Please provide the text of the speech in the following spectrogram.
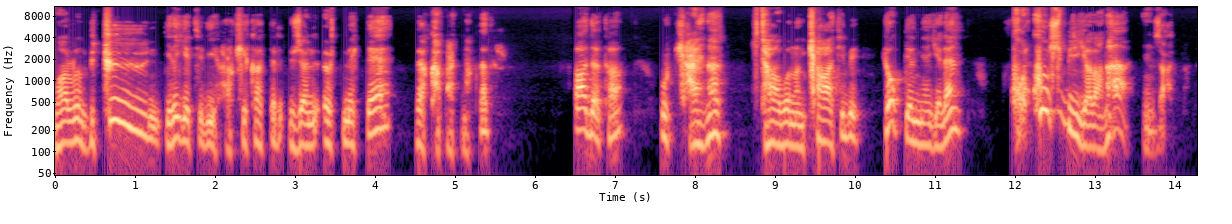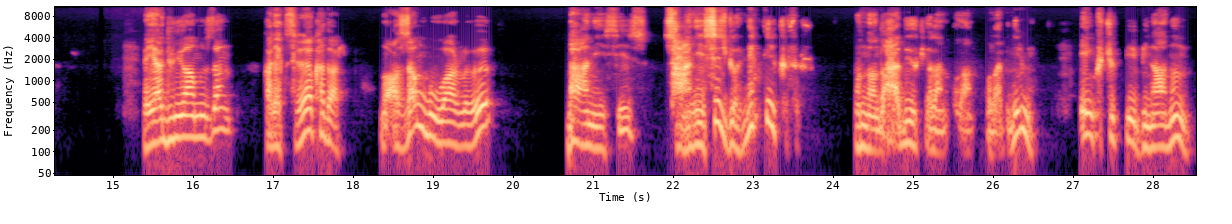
varlığın bütün dile getirdiği hakikatleri üzerine örtmekte ve kapatmaktadır. Adeta bu kainat kitabının katibi yok demeye gelen korkunç bir yalana imza. Veya dünyamızdan galaksilere kadar muazzam bu varlığı manisiz, saniyesiz görmektir küfür. Bundan daha büyük yalan olan olabilir mi? En küçük bir binanın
